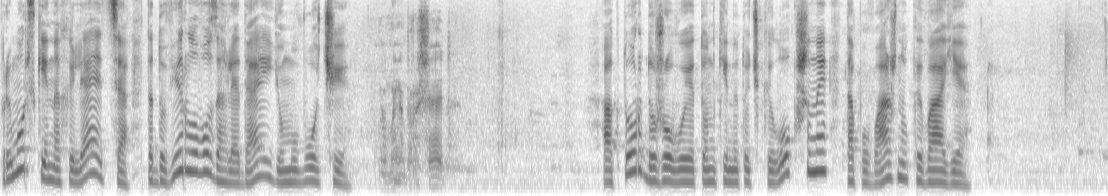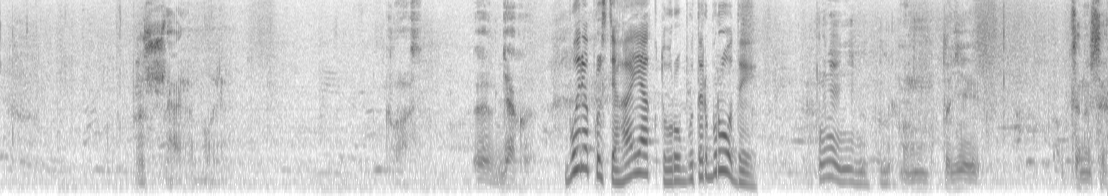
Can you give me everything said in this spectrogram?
Приморський нахиляється та довірливо заглядає йому в очі. Ви мене прощаєте? Актор дожовує тонкі ниточки локшини та поважно киває. Прощаю. Е, дякую. Боря простягає актору бутерброди. Ні, ні, ні. М, Тоді це не все.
